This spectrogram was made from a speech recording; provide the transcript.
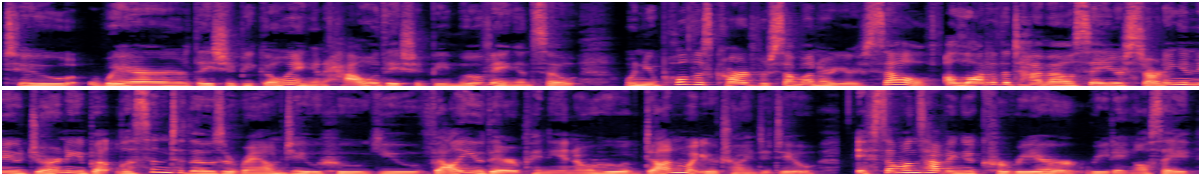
to where they should be going and how they should be moving. And so when you pull this card for someone or yourself, a lot of the time I will say you're starting a new journey, but listen to those around you who you value their opinion or who have done what you're trying to do. If someone's having a career reading, I'll say,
